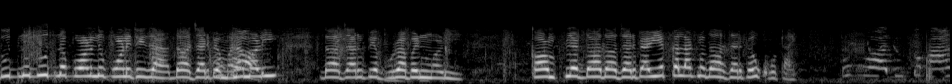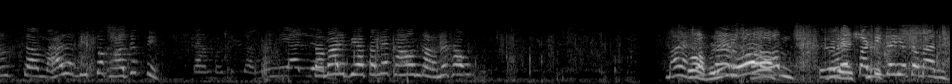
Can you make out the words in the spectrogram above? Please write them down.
દૂધનું દૂધ ને પાણીનું પાણી થઈ જાય. દસ હજાર રૂપિયા મને મળી. દસ હજાર રૂપિયા ભૂરાભાઈ મળી. કમ્પ્લેટ દસ દસ હજાર રૂપિયા. એક કલાકમાં દસ હજાર રૂપિયા ખોટાય. તમારી બે તમે ખાઓ ને અમે ખાઓ. પટી ગઈ તમારી.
